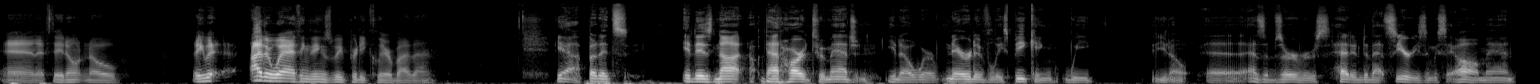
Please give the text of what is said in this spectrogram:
And if they don't know, either way, I think things will be pretty clear by then. Yeah, but it's it is not that hard to imagine, you know, where narratively speaking, we, you know, uh, as observers head into that series and we say, oh man,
